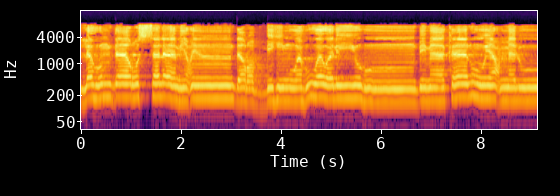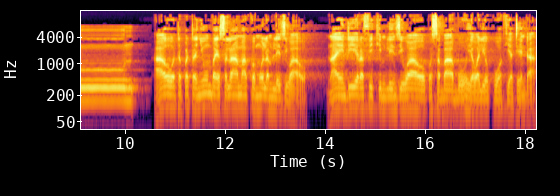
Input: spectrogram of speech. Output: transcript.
لهم دار السلام عند ربهم وهو وليهم بما كانوا يعملون Hao watapata nyumba ya salama kwa Mola mlezi wao. Naye ndiye rafiki mlinzi wao kwa sababu ya waliokuwa wakiyatenda.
